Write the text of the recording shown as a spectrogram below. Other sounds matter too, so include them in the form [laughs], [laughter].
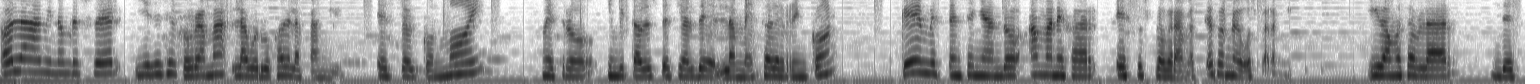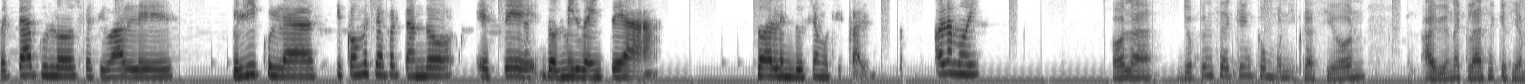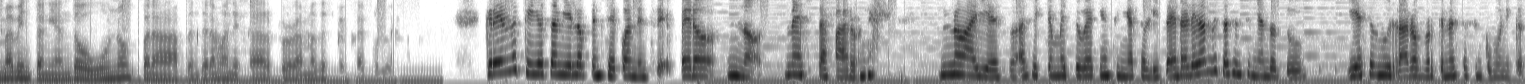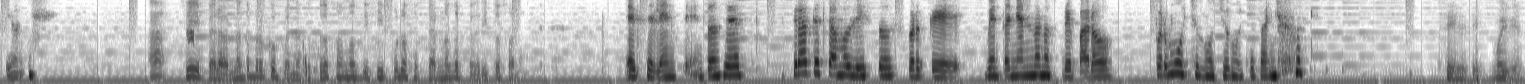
Hola, mi nombre es Fer y ese es el programa La burbuja de la Fangirl. Estoy con Moy, nuestro invitado especial de la Mesa del Rincón, que me está enseñando a manejar estos programas que son nuevos para mí. Y vamos a hablar de espectáculos, festivales, películas y cómo está afectando este 2020 a toda la industria musical. Hola, Moy. Hola, yo pensé que en comunicación había una clase que se llama Ventaneando 1 para aprender a manejar programas de espectáculos. Créeme que yo también lo pensé cuando entré, pero no, me estafaron. [laughs] no hay eso, así que me tuve que enseñar solita. En realidad me estás enseñando tú, y eso es muy raro porque no estás en comunicación. [laughs] ah, sí, pero no te preocupes, nosotros somos discípulos eternos de Pedrito Sola. Excelente, entonces creo que estamos listos porque Ventaneando nos preparó por muchos, muchos, muchos años. [laughs] Sí, sí, sí, muy bien.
